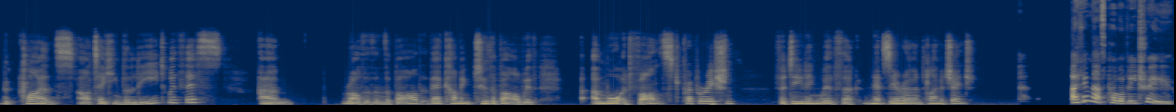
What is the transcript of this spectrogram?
the clients are taking the lead with this um, rather than the bar, that they're coming to the bar with a more advanced preparation for dealing with uh, net zero and climate change? I think that's probably true.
